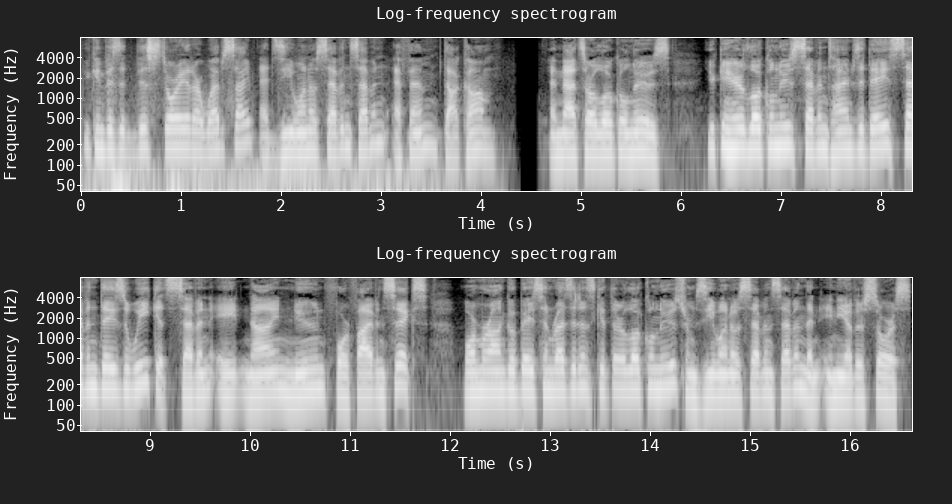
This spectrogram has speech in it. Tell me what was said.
you can visit this story at our website at z1077fm.com. And that's our local news. You can hear local news seven times a day, seven days a week at 7, 8, 9, noon, 4, 5, and 6. More Morongo Basin residents get their local news from Z1077 than any other source.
